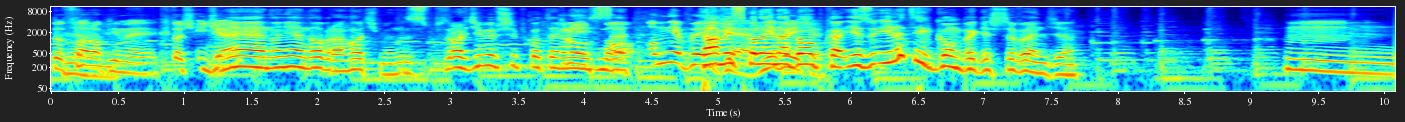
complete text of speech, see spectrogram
To Nie co robimy? Ktoś idzie? Nie, no nie, dobra, chodźmy. No, sprawdzimy szybko te Trudno, miejsce. on nie wyjdzie. Tam jest kolejna nie wyjdzie. gąbka. Jezu, ile tych gąbek jeszcze będzie? Hmm.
